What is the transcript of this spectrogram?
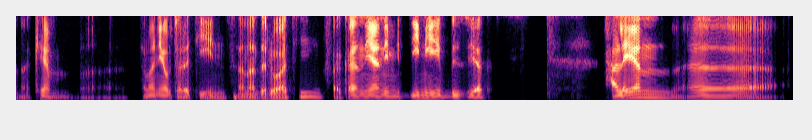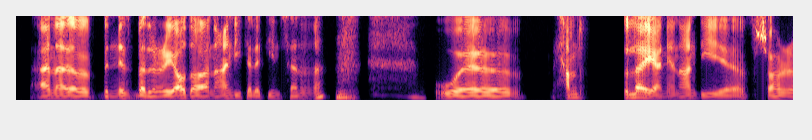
أنا كام 38 آه، سنة دلوقتي. فكان يعني مديني بزيادة. حاليا أنا بالنسبة للرياضة أنا عندي 30 سنة. والحمد لله يعني أنا عندي في شهر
